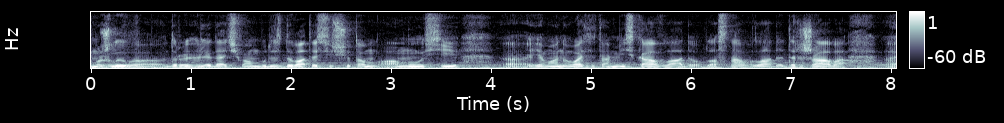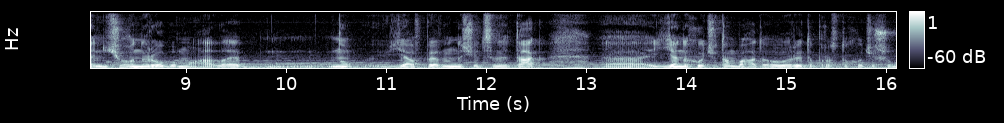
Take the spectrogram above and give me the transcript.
можливо, дорогі глядачі, вам буде здаватися, що там ми усі, я маю на увазі там міська влада, обласна влада, держава нічого не робимо. Але ну я впевнений, що це не так. Я не хочу там багато говорити, просто хочу, щоб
